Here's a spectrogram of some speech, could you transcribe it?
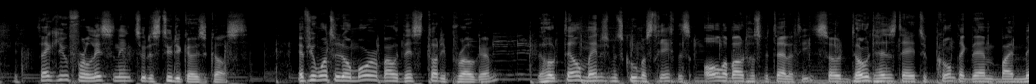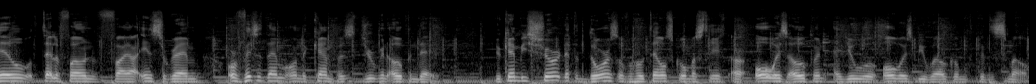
Thank you for listening to the Studiekeuzekast. If you want to know more about this study program, the Hotel Management School Maastricht is all about hospitality, so don't hesitate to contact them by mail, telephone, via Instagram, or visit them on the campus during an open day. You can be sure that the doors of Hotel School Maastricht are always open and you will always be welcomed with a smile.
